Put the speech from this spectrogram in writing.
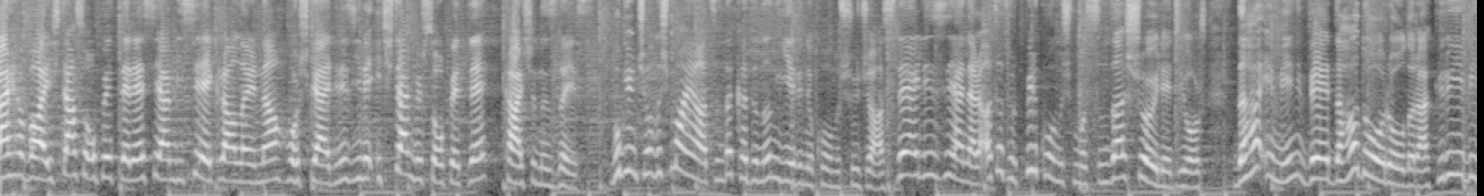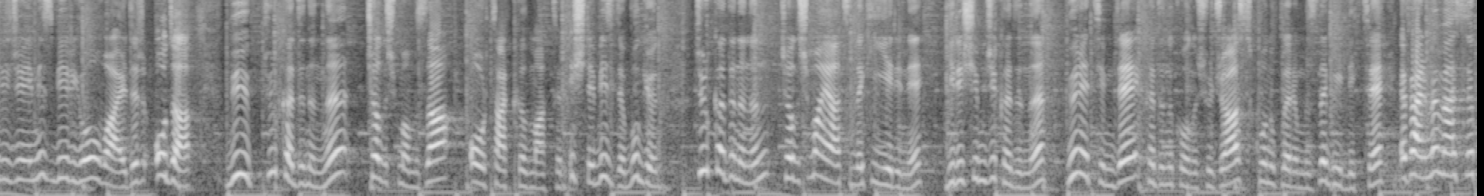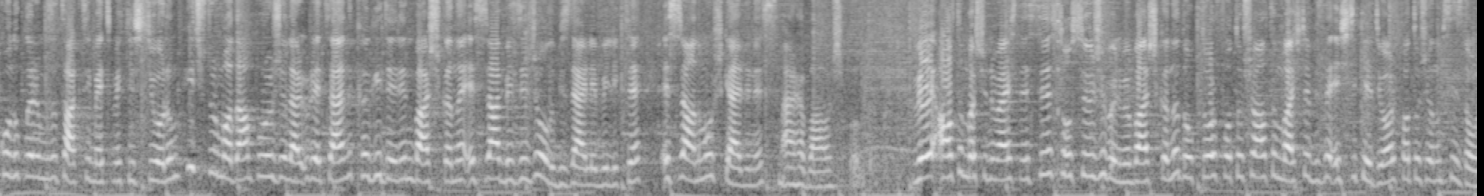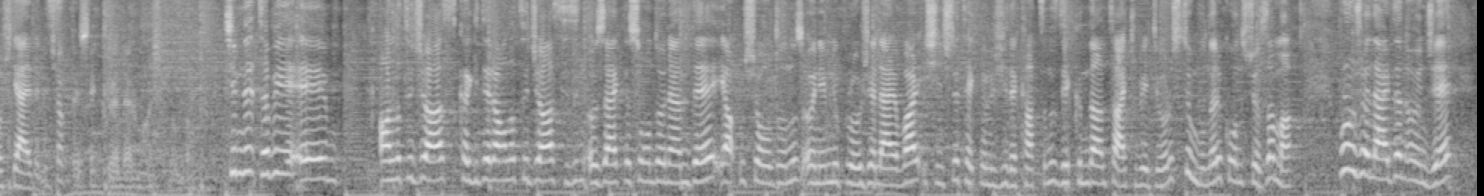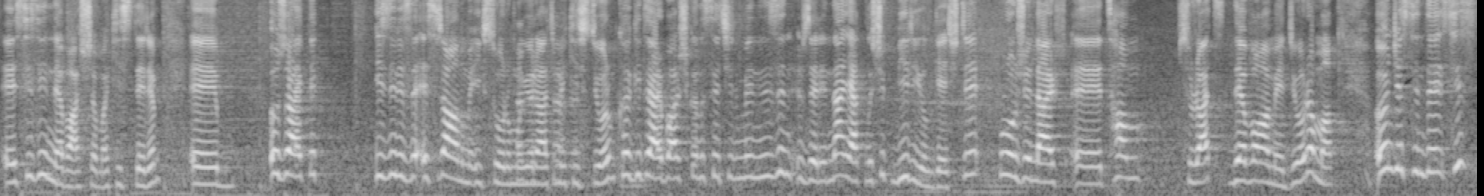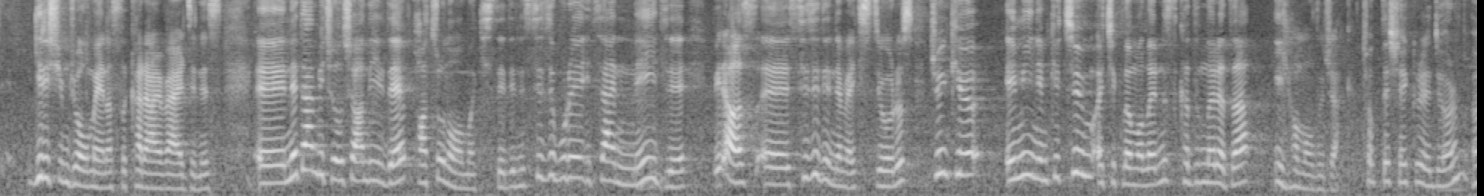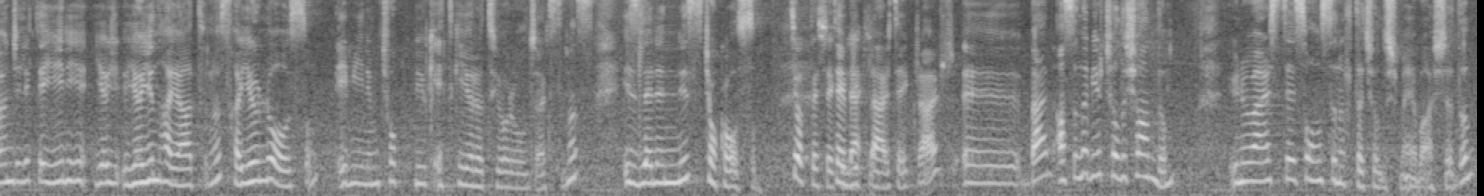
Merhaba, İçten Sohbetlere CNBC ekranlarına hoş geldiniz. Yine içten bir sohbetle karşınızdayız. Bugün çalışma hayatında kadının yerini konuşacağız. Değerli izleyenler, Atatürk bir konuşmasında şöyle diyor. Daha emin ve daha doğru olarak yürüyebileceğimiz bir yol vardır. O da büyük Türk kadınını çalışmamıza ortak kılmaktır. İşte biz de bugün Türk kadınının çalışma hayatındaki yerini, girişimci kadını, yönetimde kadını konuşacağız konuklarımızla birlikte. Efendim hemen size konuklarımızı takdim etmek istiyorum. Hiç durmadan projeler üreten Kagider'in başkanı Esra Bezircioğlu bizlerle birlikte. Esra Hanım hoş geldiniz. Merhaba, hoş bulduk. Ve Altınbaş Üniversitesi Sosyoloji Bölümü Başkanı Doktor Fatoş Altınbaş da bize eşlik ediyor. Fatoş Hanım siz de hoş geldiniz. Çok teşekkür ederim, hoş buldum. Şimdi tabii e, anlatacağız, Kagider'i anlatacağız. Sizin özellikle son dönemde yapmış olduğunuz önemli projeler var. İşin içine teknolojiyi de kattınız. Yakından takip ediyoruz. Tüm bunları konuşacağız ama projelerden önce e, sizinle başlamak isterim. E, özellikle izninizle Esra Hanım'a ilk sorumu Tabii, yöneltmek tabii. istiyorum. Kagider Başkanı seçilmenizin üzerinden yaklaşık bir yıl geçti. Projeler e, tam sürat devam ediyor ama öncesinde siz girişimci olmaya nasıl karar verdiniz? E, neden bir çalışan değil de patron olmak istediniz? Sizi buraya iten neydi? Biraz e, sizi dinlemek istiyoruz. Çünkü eminim ki tüm açıklamalarınız kadınlara da ilham olacak. Çok teşekkür ediyorum. Öncelikle yeni yay- yayın hayatınız hayırlı olsun. Eminim çok büyük etki yaratıyor olacaksınız. İzleneniniz çok olsun. Çok teşekkürler. Tebrikler tekrar. Ee, ben aslında bir çalışandım. Üniversite son sınıfta çalışmaya başladım.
